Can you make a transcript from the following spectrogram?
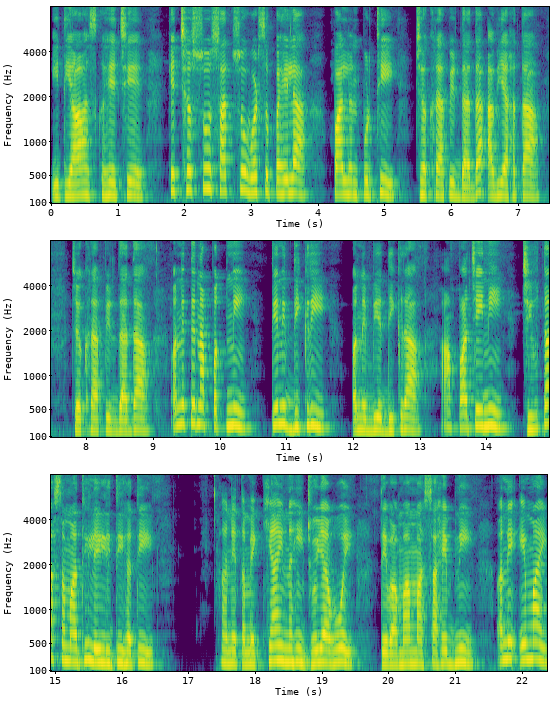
ઇતિહાસ કહે છે કે છસો સાતસો વર્ષ પહેલાં પાલનપુરથી જખરાપીર દાદા આવ્યા હતા. જખરાપીર દાદા અને તેના પત્ની, તેની દીકરી અને બે દીકરા આ પાંચેયની જીવતા સમાધિ લઈ લીધી હતી. અને તમે ક્યાંય નહીં જોયા હોય તેવા મામા સાહેબની અને એમાંય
